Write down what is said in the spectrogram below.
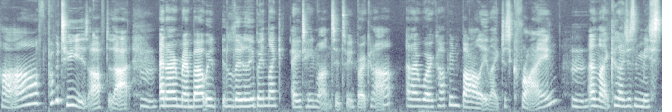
half, probably two years after that. Mm. And I remember we'd literally been like 18 months since we'd broken up. And I woke up in Bali, like just crying. Mm. And like, because I just missed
